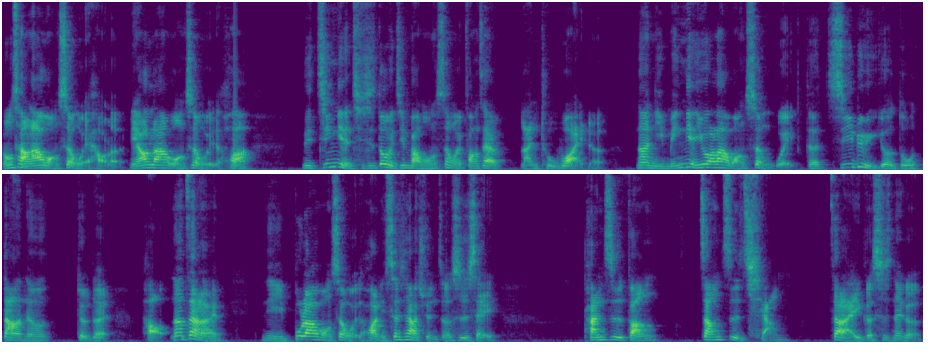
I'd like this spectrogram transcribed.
农场拉王胜伟好了，你要拉王胜伟的话，你今年其实都已经把王胜伟放在蓝图外了，那你明年又要拉王胜伟的几率有多大呢？对不对？好，那再来，你不拉王胜伟的话，你剩下的选择是谁？潘志芳、张志强，再来一个是那个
